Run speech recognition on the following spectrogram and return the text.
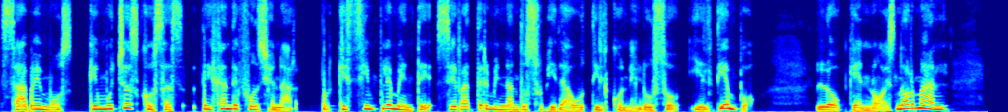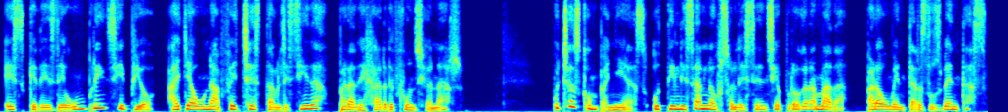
Sabemos que muchas cosas dejan de funcionar porque simplemente se va terminando su vida útil con el uso y el tiempo. Lo que no es normal es que desde un principio haya una fecha establecida para dejar de funcionar. Muchas compañías utilizan la obsolescencia programada para aumentar sus ventas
